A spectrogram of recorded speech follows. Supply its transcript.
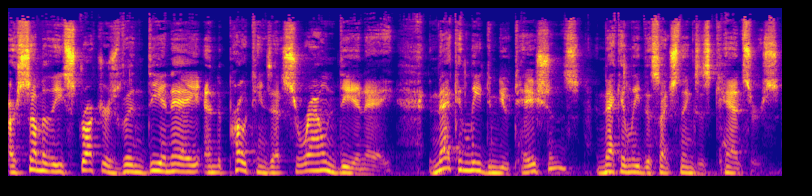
are some of the structures within DNA and the proteins that surround DNA. And that can lead to mutations and that can lead to such things as cancers.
